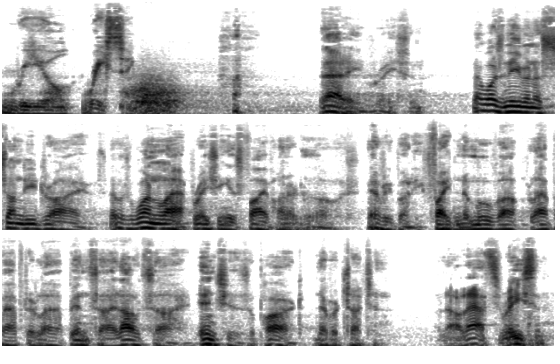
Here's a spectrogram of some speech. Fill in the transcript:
Real racing. That ain't racing. That wasn't even a Sunday drive. That was one lap. Racing his 500 of those. Everybody fighting to move up, lap after lap, inside, outside, inches apart, never touching. Now that's racing.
